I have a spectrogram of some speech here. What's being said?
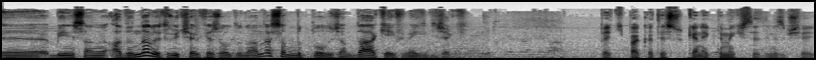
e, bir insanın adından ötürü Çerkes olduğunu anlarsam mutlu olacağım. Daha keyfime gidecek. Peki Pakates Türk'ken eklemek istediğiniz bir şey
